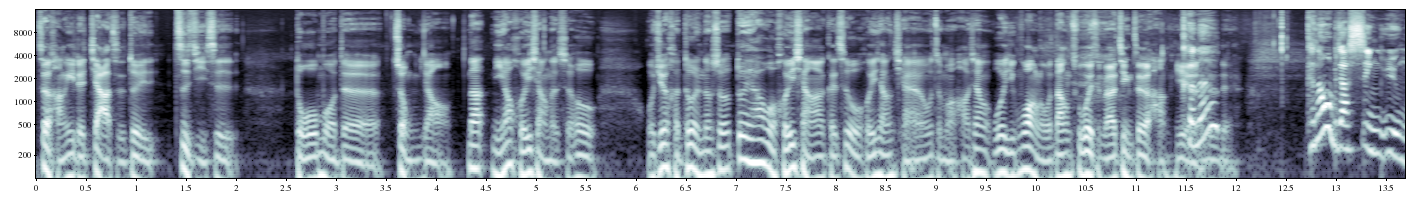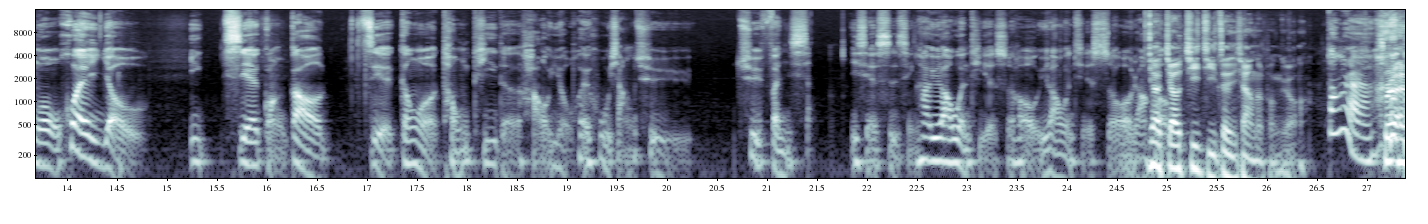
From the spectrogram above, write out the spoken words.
这个行业的价值对自己是多么的重要？那你要回想的时候，我觉得很多人都说：“对啊，我回想啊。”可是我回想起来，我怎么好像我已经忘了我当初为什么要进这个行业？对不对？可能我比较幸运，我会有一些广告界跟我同梯的好友会互相去。去分享一些事情，他遇到问题的时候，遇到问题的时候，然后要交积极正向的朋友。当然，不然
